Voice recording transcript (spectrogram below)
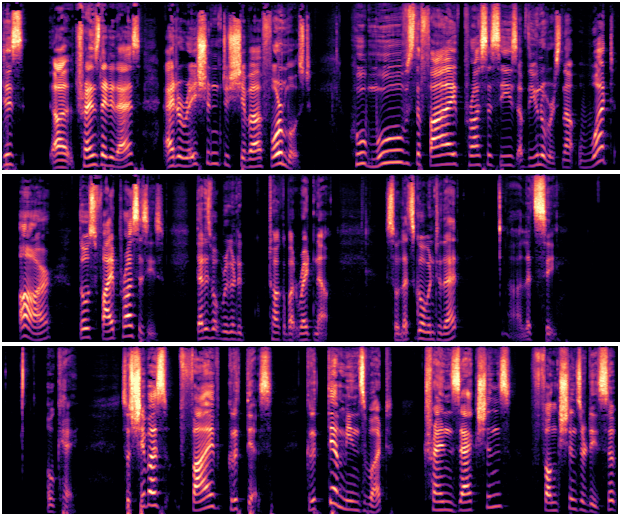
it is uh, translated as adoration to shiva foremost who moves the five processes of the universe now what are those five processes. That is what we're going to talk about right now. So let's go into that. Uh, let's see. Okay. So Shiva's five krityas. Kritya means what? Transactions, functions, or deeds. So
